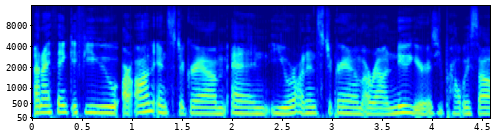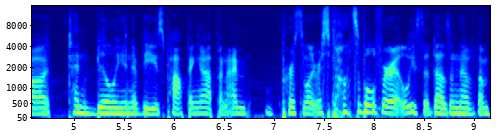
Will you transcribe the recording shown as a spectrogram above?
And I think if you are on Instagram and you were on Instagram around New Year's, you probably saw 10 billion of these popping up. And I'm personally responsible for at least a dozen of them.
